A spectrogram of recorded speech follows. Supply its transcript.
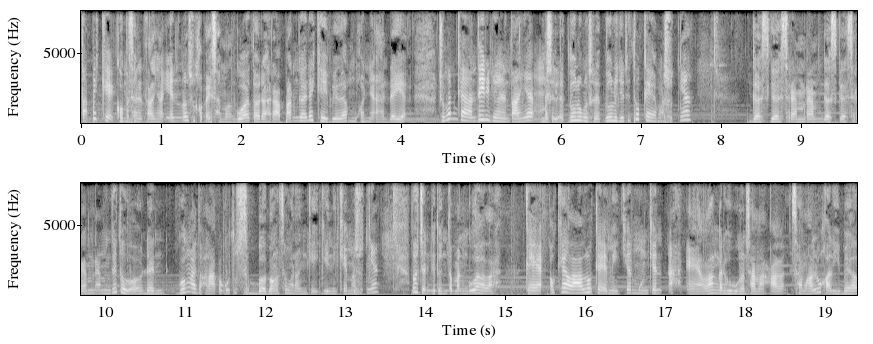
Tapi kayak kalau misalnya ditanyain lo suka baik sama gue atau ada harapan gak? Deh kayak bilang bukannya ada ya. Cuman kayak nanti dia tanya mesti lihat dulu mesti lihat dulu. Jadi tuh kayak maksudnya gas-gas rem-rem gas-gas rem-rem gitu loh. Dan gue gak tau kenapa gue tuh sebel banget sama orang kayak gini. Kayak maksudnya lu jangan gituin teman gue lah. Kayak oke okay lah lu kayak mikir mungkin ah elang gak ada hubungan sama sama lu kali bel.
